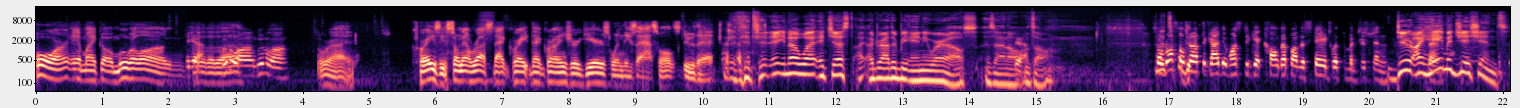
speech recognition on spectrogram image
Or it might go, move along. Yeah, blah, blah, blah. move along, move along. Right. Crazy. So now, Russ, that great that grinds your gears when these assholes do that. You know what? It just I, I'd rather be anywhere else. Is that all? Yeah. That's all. So That's- Russell's not the guy that wants to get called up on the stage with the magician. Dude, I hate magicians.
